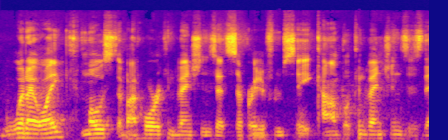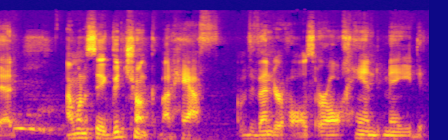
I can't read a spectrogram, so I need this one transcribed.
What I like most about horror conventions that's separated from, say, comic book conventions is that I want to say a good chunk, about half of the vendor halls are all handmade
